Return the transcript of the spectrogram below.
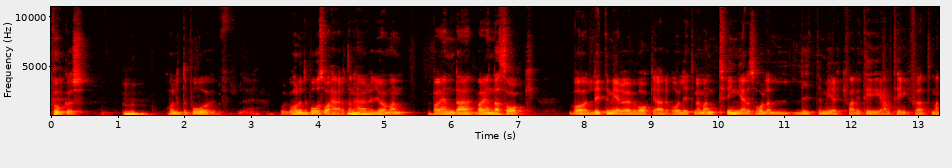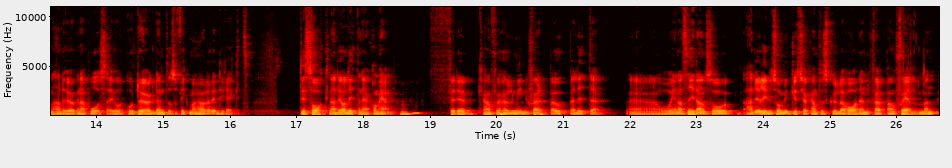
Fokus. Mm. Håll inte på håll inte på så här, utan mm. här gör man Varenda, varenda sak var lite mer övervakad och lite, men man tvingades hålla lite mer kvalitet i allting för att man hade ögonen på sig och, och dög det inte så fick man höra det direkt. Det saknade jag lite när jag kom hem. Mm. För det kanske höll min skärpa uppe lite. Eh, å ena sidan så hade jag ridit så mycket så jag kanske skulle ha den skärpan själv men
